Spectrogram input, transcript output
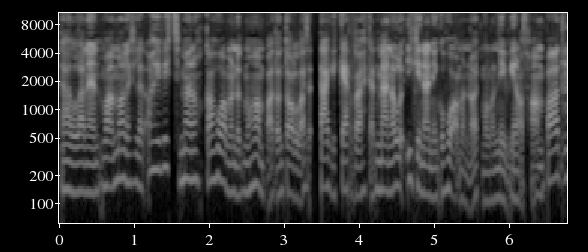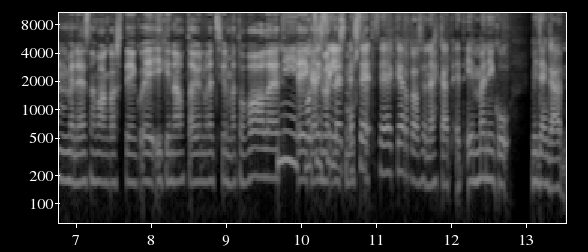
tällainen, vaan mä olin silleen, että ai vitsi, mä en olekaan huomannut, että mun hampaat on tollaset. Tämäkin kertoo ehkä, että mä en ollut ikinä niinku huomannut, että mulla on niin vinot hampaat. Mm, menee samaan kastiin, kun ei ikinä ole tajunnut, että silmät on vaaleet. Niin, eikä mutta siis sille, että se, se, kertoo sen ehkä, että, että en mä niinku mitenkään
